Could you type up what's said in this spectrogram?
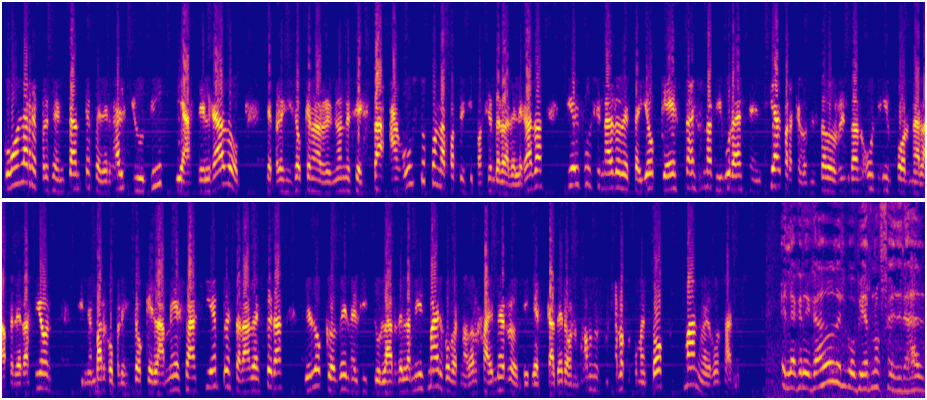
con la representante federal Judith Díaz Delgado. Se precisó que en las reuniones está a gusto con la participación de la delegada y el funcionario detalló que esta es una figura esencial para que los estados rindan un informe a la federación. Sin embargo, precisó que la mesa siempre estará a la espera de lo que ordene el titular de la misma, el gobernador Jaime Rodríguez Calderón. Vamos a escuchar lo que comentó Manuel González. El agregado del gobierno federal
